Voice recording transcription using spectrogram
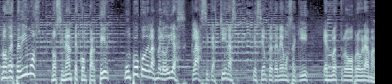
Nos despedimos, no sin antes compartir un poco de las melodías clásicas chinas que siempre tenemos aquí en nuestro programa.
